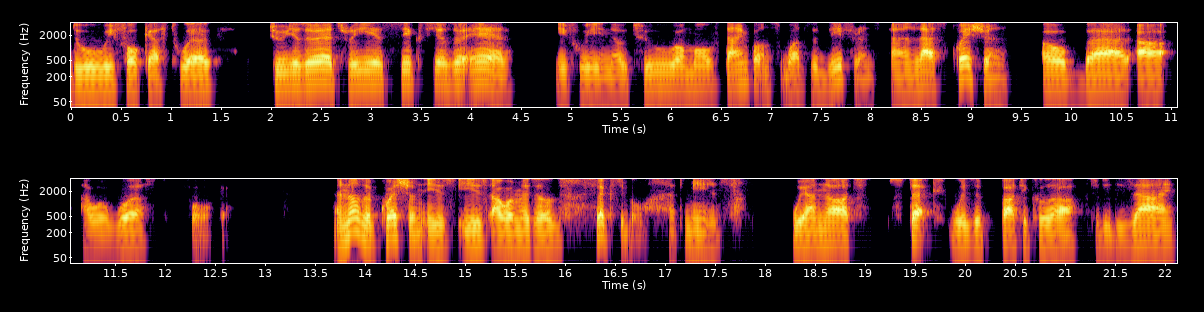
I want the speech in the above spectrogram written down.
do we forecast well two years ahead, three years, six years ahead? If we know two or more time points, what's the difference? And last question, how bad are our worst forecast. Another question is, is our method flexible? That means we are not stuck with a particular study design.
